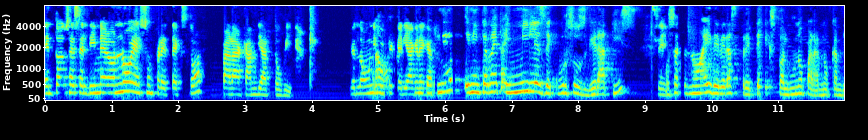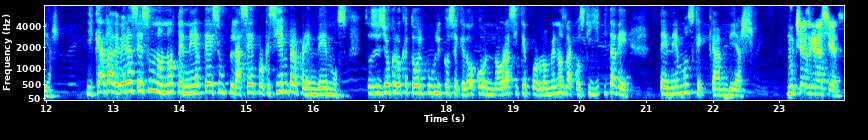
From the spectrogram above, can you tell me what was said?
Entonces, el dinero no es un pretexto para cambiar tu vida. Es lo único que quería agregar. en Internet hay miles de cursos gratis o sea que no hay de veras pretexto alguno para no cambiar. Y Carla, de veras es un honor tenerte, es un placer porque siempre aprendemos. Entonces yo creo que todo el público se quedó con ahora sí que por lo menos la cosquillita de tenemos que cambiar. Muchas gracias.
